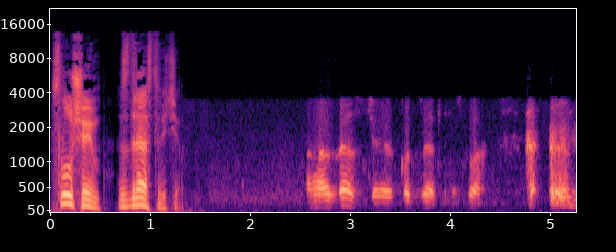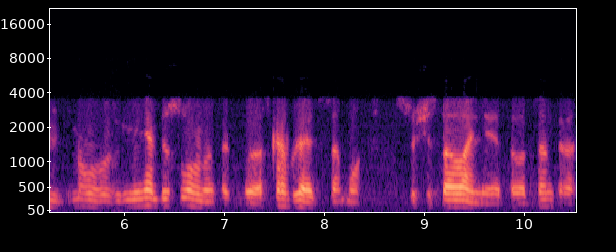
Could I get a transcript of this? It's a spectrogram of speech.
Слушаем. Здравствуйте. А, Здравствуйте, код Z, Москва. ну, меня, безусловно, как бы оскорбляет само существование этого центра,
